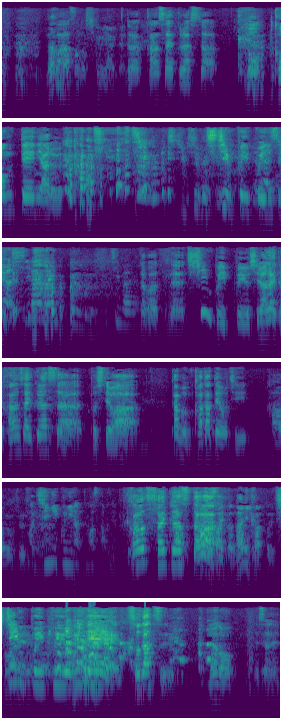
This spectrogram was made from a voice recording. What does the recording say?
なんまあだその仕組みはみたいな。だから関西クラスターの根底にあるチチンプイプイについて。知らない。だからねチチンプイプイを知らないと関西クラスターとしては多分片手落ちカードですまあ、血ね肉になってますからね。関西クラスターは関西とは何かとチチンプイプイを見て育つものですよね。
